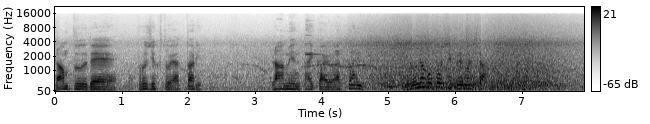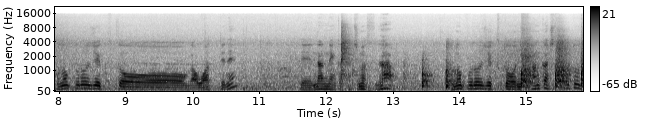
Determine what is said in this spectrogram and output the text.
ランプでプロジェクトをやったりラーメン大会をやったりいろんなことをしてくれましたこのプロジェクトが終わってねで何年か経ちますがこのプロジェクトに参加したことで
